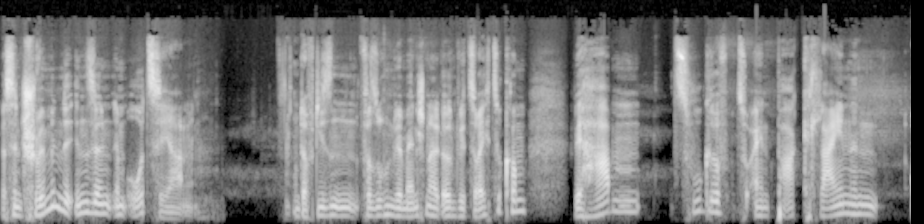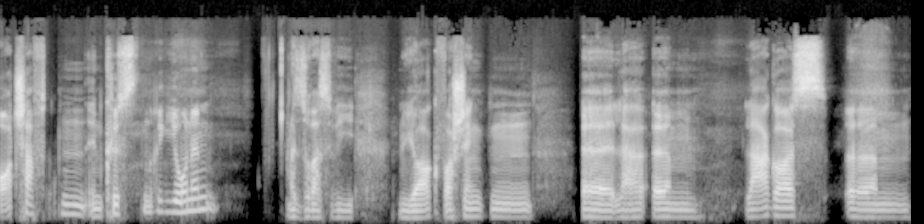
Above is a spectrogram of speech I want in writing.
Das sind schwimmende Inseln im Ozean. Und auf diesen versuchen wir Menschen halt irgendwie zurechtzukommen. Wir haben Zugriff zu ein paar kleinen Ortschaften in Küstenregionen, also sowas wie New York, Washington, äh, La, ähm, Lagos, ähm,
